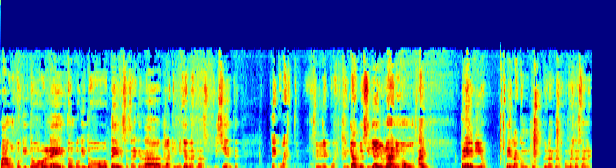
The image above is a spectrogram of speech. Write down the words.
va un poquito lenta, un poquito tensa, sabes que la, la química no es la suficiente, te cuesta, Sí. te cuesta. En cambio, si ya hay un ánimo, un hype previo de la, durante las conversaciones,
